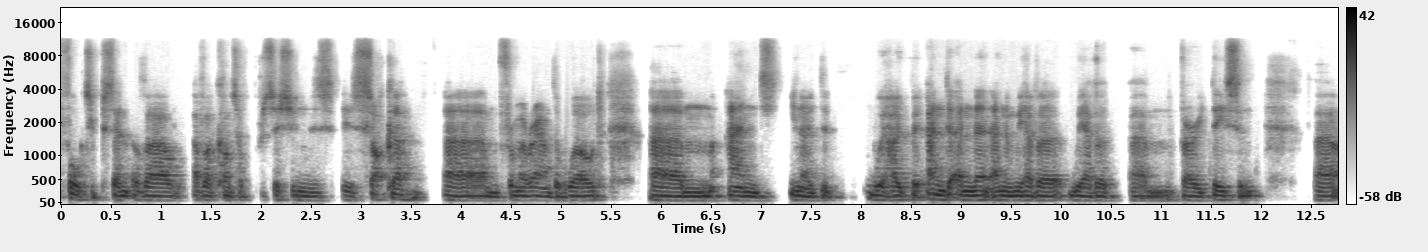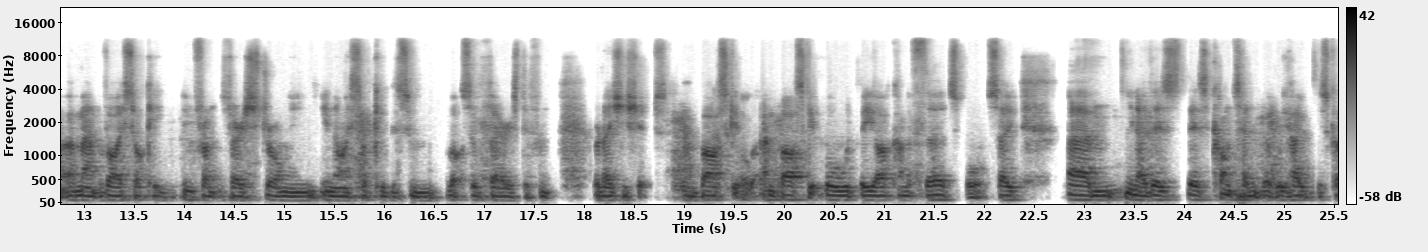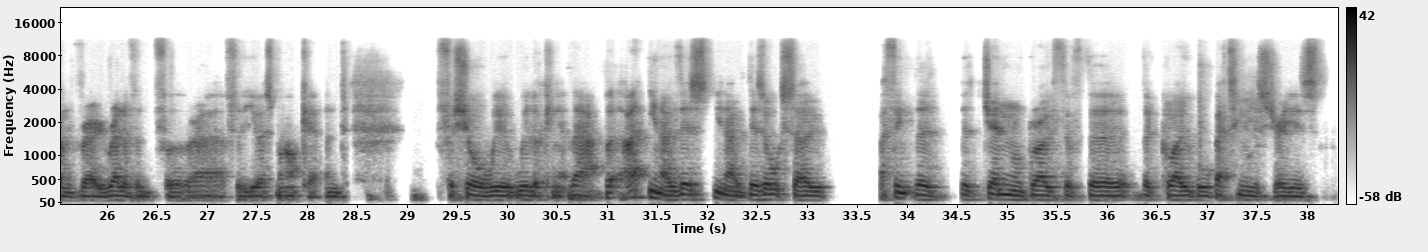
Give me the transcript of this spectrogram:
forty percent of our of our content proposition is is soccer um, from around the world, um, and you know the, we're hoping and and then and then we have a we have a um, very decent uh, amount of ice hockey Infront is very strong in, in ice hockey with some lots of various different relationships. And basketball and basketball would be our kind of third sport. So um, you know there's there's content that we hope is kind of very relevant for uh, for the US market. And for sure we're, we're looking at that. But uh, you know there's you know there's also I think the the general growth of the the global betting industry is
